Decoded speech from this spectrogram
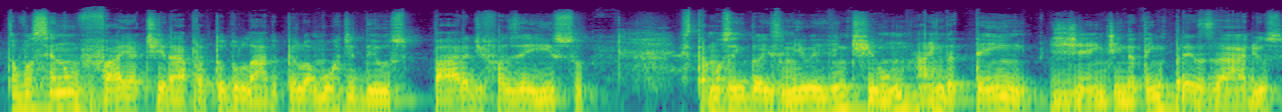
Então, você não vai atirar para todo lado, pelo amor de Deus, para de fazer isso. Estamos em 2021, ainda tem gente, ainda tem empresários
